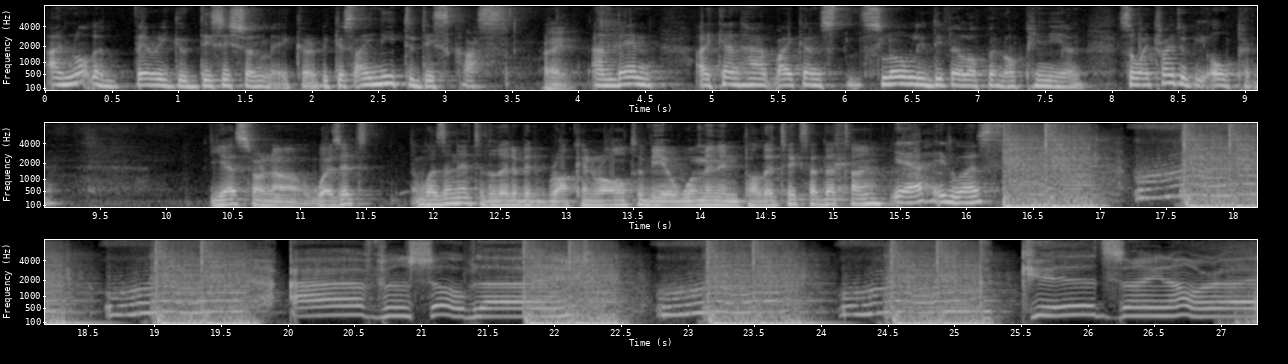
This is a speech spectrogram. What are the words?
I'm not a very good decision maker because I need to discuss. Right. and then I can have I can slowly develop an opinion. So I try to be open. Yes or no? Was it wasn't it a little bit rock and roll to be a woman in politics at that time? Yeah, it was. I've been so blind. The kids ain't alright.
